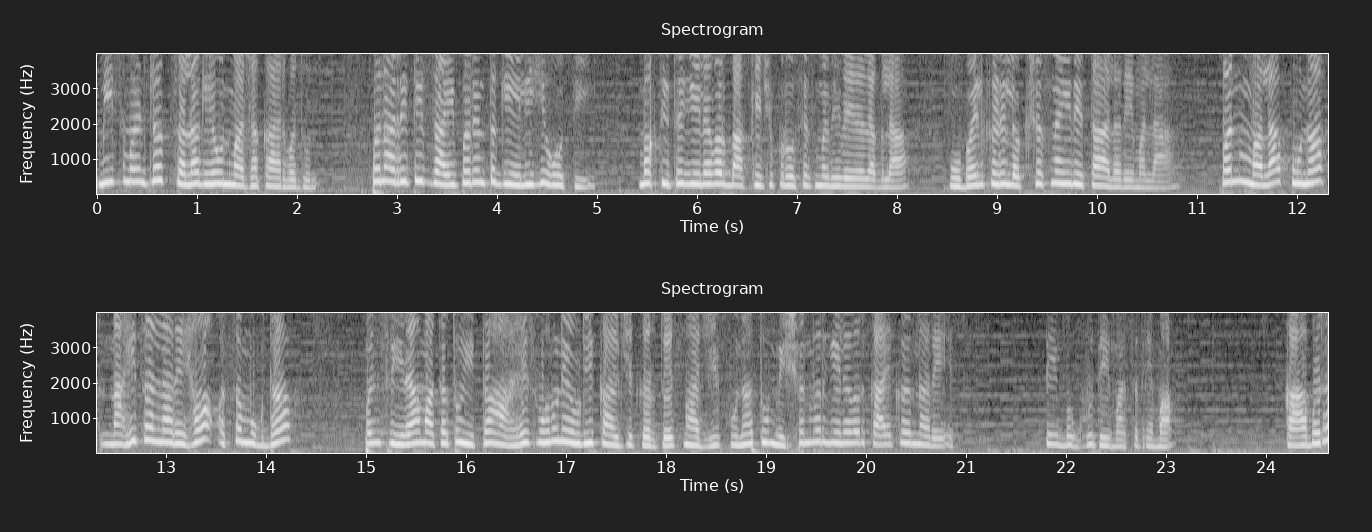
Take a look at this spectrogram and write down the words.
मीच म्हटलं चला घेऊन माझ्या कारमधून. पण अरे ती जाईपर्यंत गेलीही होती. मग तिथे गेल्यावर बाकीची प्रोसेसमध्ये वेळ लागला. मोबाईलकडे लक्षच नाही देता आलं रे मला. पण मला पुन्हा नाही चालणार आहे हं? असं मुग्धा. पण श्रीराम आता तू इथं आहेस म्हणून एवढी काळजी करतोयस माझी. पुन्हा तू मिशनवर गेल्यावर काय करणार आहेस? ते बघू दे माझं तेव्हा का बरं?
